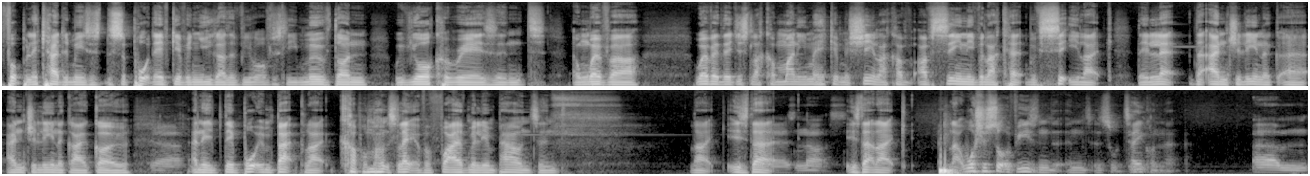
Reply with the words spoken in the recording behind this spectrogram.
football academies, the support they've given you guys? Have you obviously moved on with your careers and and whether whether they're just like a money making machine? Like I've I've seen even like uh, with City, like they let the Angeliño uh, Angeliño guy go. And they, they bought him back like a couple months later for five million pounds and like is that yeah, is that like like what's your sort of views and, and, and sort of take on that? Um,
